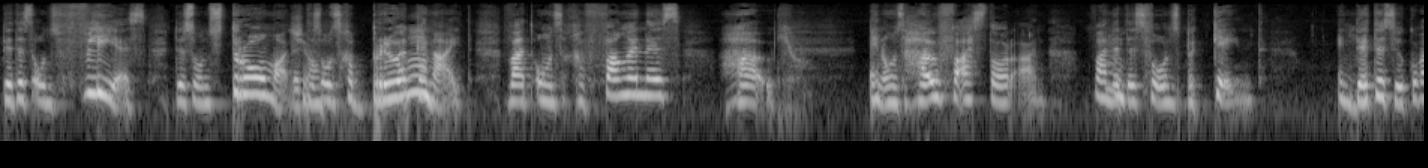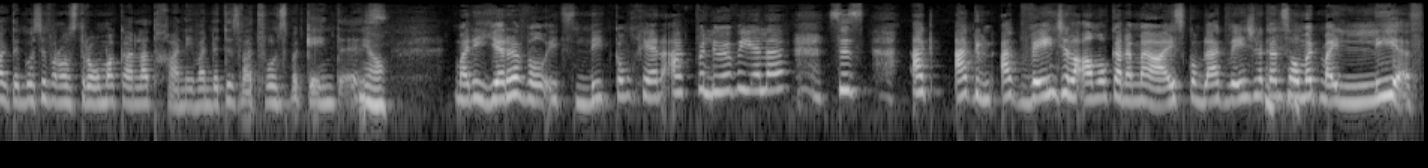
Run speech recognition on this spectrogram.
dit is ons vlees, dis ons trauma, dit Ja. is ons gebrokenheid wat ons gevangenes hou. En ons hou vas daaraan want dit is vir ons bekend. En dit is hoekom ek dink ons nie van ons trauma kan laat gaan nie want dit is wat vir ons bekend is. Ja. Maar die Here wil iets nuut kom gee en ek beloof julle, soos ek ek ek wens julle almal kan in my huis kom bly. Ek wens julle kan saam met my leef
